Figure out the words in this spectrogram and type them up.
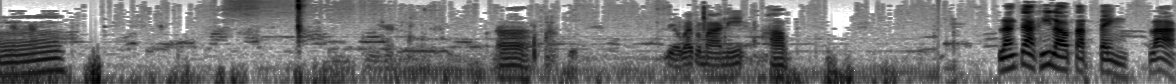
อืนะครับมนี่ฮะอ่า เหลือไว้ประมาณนี้ ครับ หลังจากที่เราตัดแต่งราก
